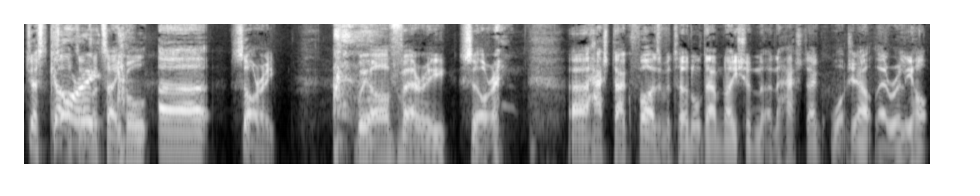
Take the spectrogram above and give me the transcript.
Just cards Sorry. on the table. Uh, sorry. We are very sorry. Uh, hashtag fires of eternal damnation and hashtag watch out, they're really hot.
